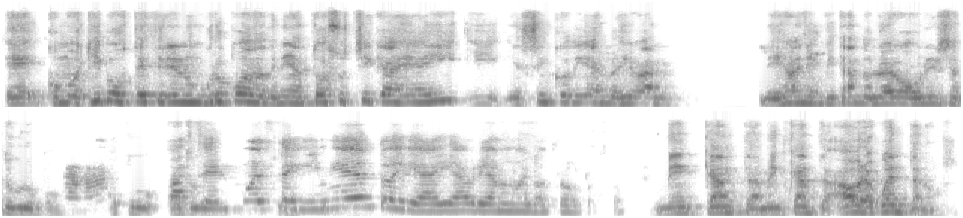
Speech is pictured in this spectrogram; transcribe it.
eh, como equipo, ustedes tenían un grupo donde tenían todas sus chicas ahí y, en cinco días los iban, les iban invitando luego a unirse a tu grupo. A tu, Hacemos el seguimiento y de ahí abríamos el otro grupo. Me encanta, me encanta. Ahora cuéntanos,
